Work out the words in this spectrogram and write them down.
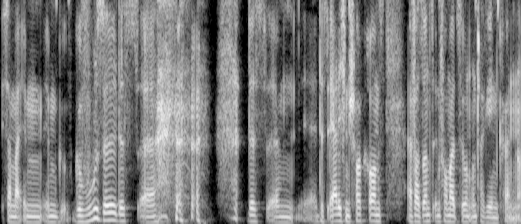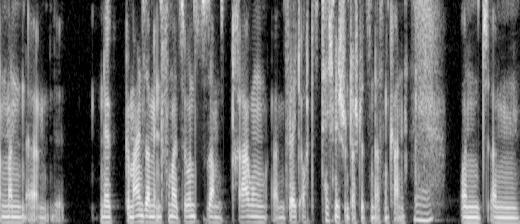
ich sag mal, im, im Gewusel des, äh, des, ähm, des ehrlichen Schockraums einfach sonst Informationen untergehen können und man ähm, eine gemeinsame Informationszusammentragung ähm, vielleicht auch technisch unterstützen lassen kann. Ja. Und ähm,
